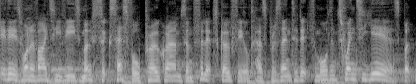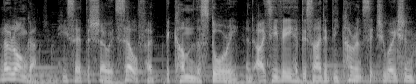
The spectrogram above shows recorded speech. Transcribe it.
It is one of ITV's most successful programmes, and Philip Schofield has presented it for more than 20 years, but no longer. He said the show itself had become the story, and ITV had decided the current situation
